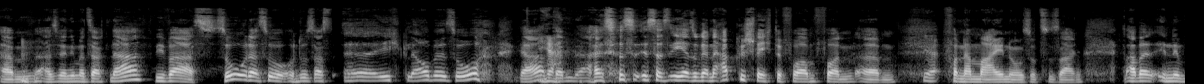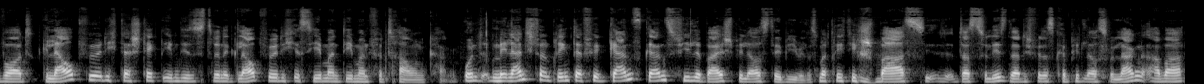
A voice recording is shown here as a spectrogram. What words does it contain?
Ähm, mhm. Also wenn jemand sagt, na, wie war's? So oder so? Und du sagst, äh, ich glaube so, ja, ja, dann heißt es, ist das eher sogar eine abgeschwächte Form von, ähm, ja. von einer Meinung sozusagen. Aber in dem Wort glaubwürdig, da steckt eben dieses drinne, glaubwürdig ist jemand, dem man vertrauen kann. Und Melanchthon bringt dafür ganz, ganz viele Beispiele aus der Bibel. Das macht richtig mhm. Spaß, das zu lesen. Dadurch wird das Kapitel auch so lang, aber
